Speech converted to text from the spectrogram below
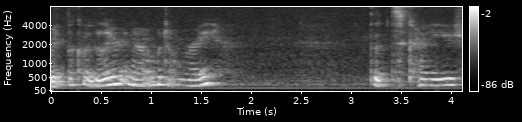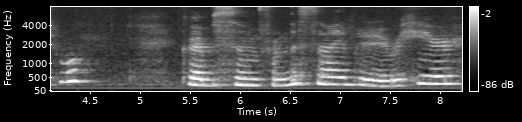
Might look ugly right now, but don't worry. That's kind of usual. Grab some from this side and put it over here.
